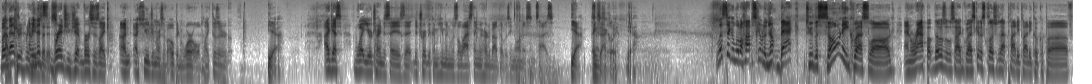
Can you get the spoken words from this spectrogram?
But I'm that's, curious I mean, that's that branching shit versus like a, a huge immersive open world. Like those are. yeah, I guess what you're trying to say is that Detroit Become Human was the last thing we heard about that was enormous in size. yeah, exactly. Yeah. Let's take a little hop, skip, and jump back to the Sony quest log and wrap up those little side quests. Get us closer to that platy platy cocoa puff.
